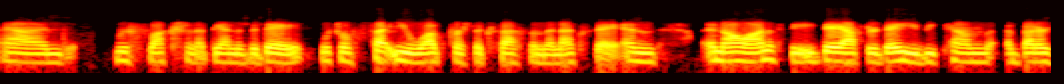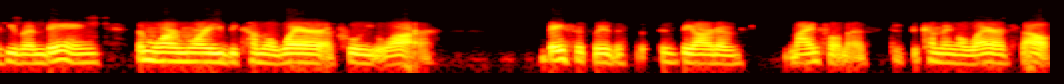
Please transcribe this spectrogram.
and reflection at the end of the day, which will set you up for success in the next day. And in all honesty, day after day, you become a better human being, the more and more you become aware of who you are. Basically, this is the art of mindfulness, just becoming aware of self.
